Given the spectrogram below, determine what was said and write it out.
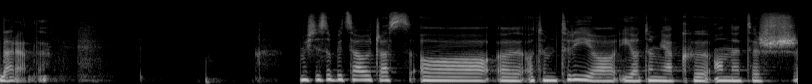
da radę. Myślę sobie cały czas o, e, o tym trio i o tym, jak one też,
